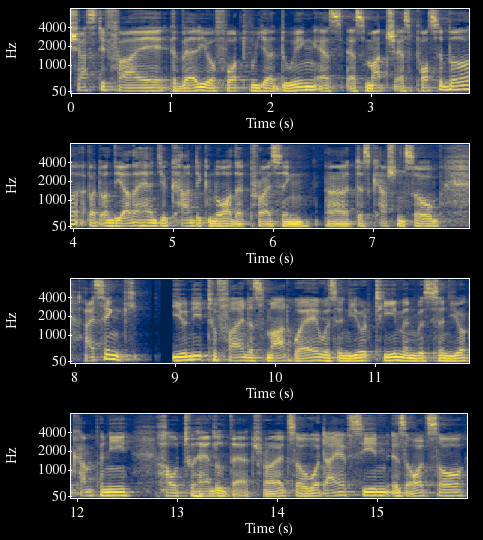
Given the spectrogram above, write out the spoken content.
justify the value of what we are doing as, as much as possible. But on the other hand, you can't ignore that pricing uh, discussion. So I think you need to find a smart way within your team and within your company how to handle that, right? So what I have seen is also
